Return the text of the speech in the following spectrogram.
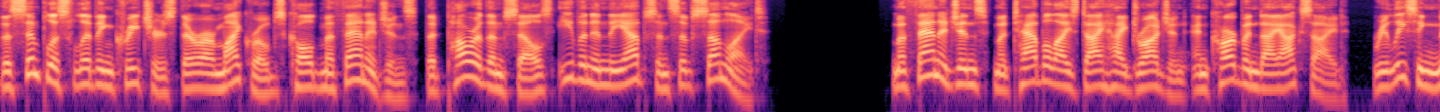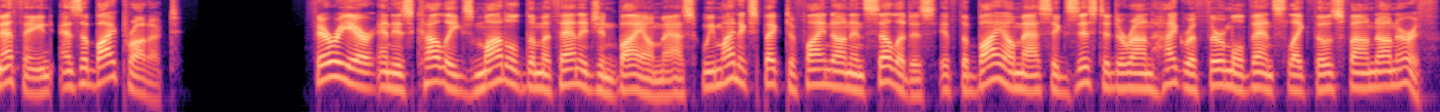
The simplest living creatures there are microbes called methanogens that power themselves even in the absence of sunlight. Methanogens metabolize dihydrogen and carbon dioxide, releasing methane as a byproduct. Ferrier and his colleagues modeled the methanogen biomass we might expect to find on Enceladus if the biomass existed around hydrothermal vents like those found on Earth.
